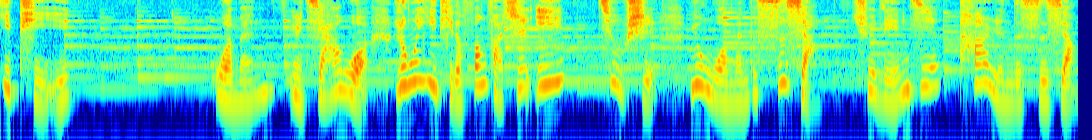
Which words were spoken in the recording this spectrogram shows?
一体。我们与假我融为一体的方法之一，就是用我们的思想去连接他人的思想。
